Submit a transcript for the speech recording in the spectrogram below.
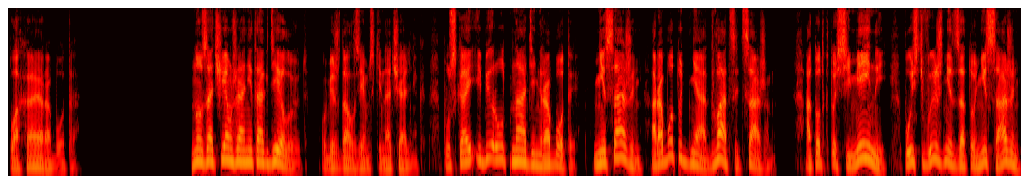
плохая работа. «Но зачем же они так делают?» — убеждал земский начальник. «Пускай и берут на день работы. Не сажень, а работу дня, двадцать сажен. А тот, кто семейный, пусть выжнет зато не сажень,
